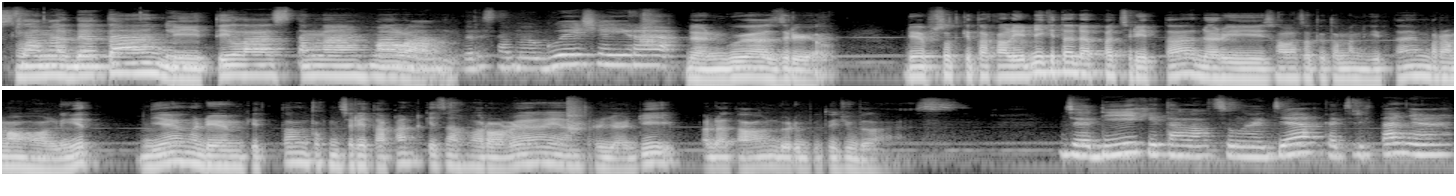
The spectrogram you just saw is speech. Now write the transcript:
Selamat datang di Tilas Tengah Malam bersama gue Syaira dan gue Azriel. Di episode kita kali ini kita dapat cerita dari salah satu teman kita yang bernama Holid. Dia nge-DM kita untuk menceritakan kisah horornya yang terjadi pada tahun 2017. Jadi kita langsung aja ke ceritanya.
